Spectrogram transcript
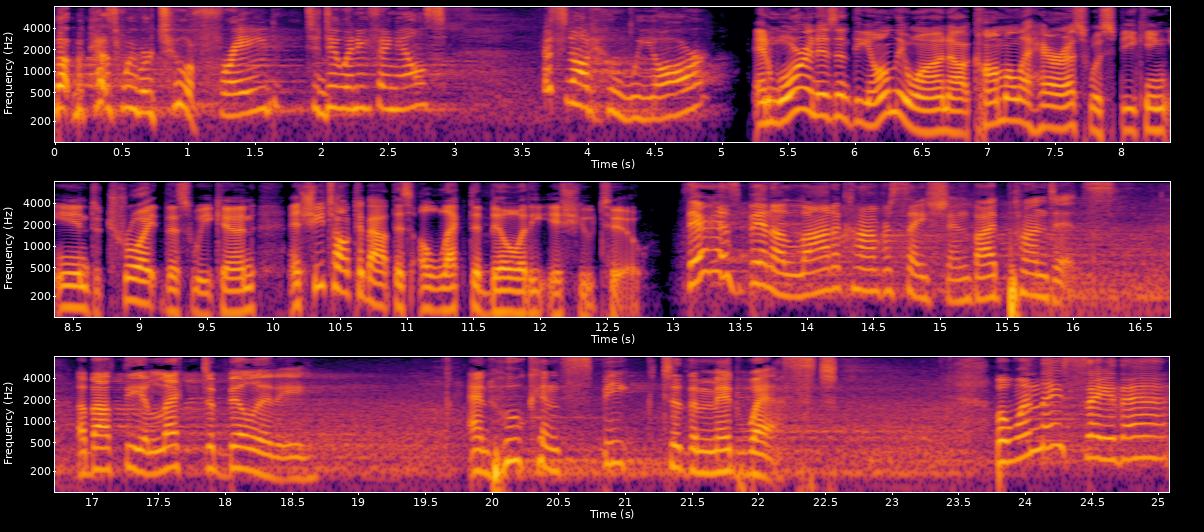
but because we were too afraid to do anything else? That's not who we are. And Warren isn't the only one. Uh, Kamala Harris was speaking in Detroit this weekend, and she talked about this electability issue too. There has been a lot of conversation by pundits about the electability and who can speak to the Midwest. But when they say that,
